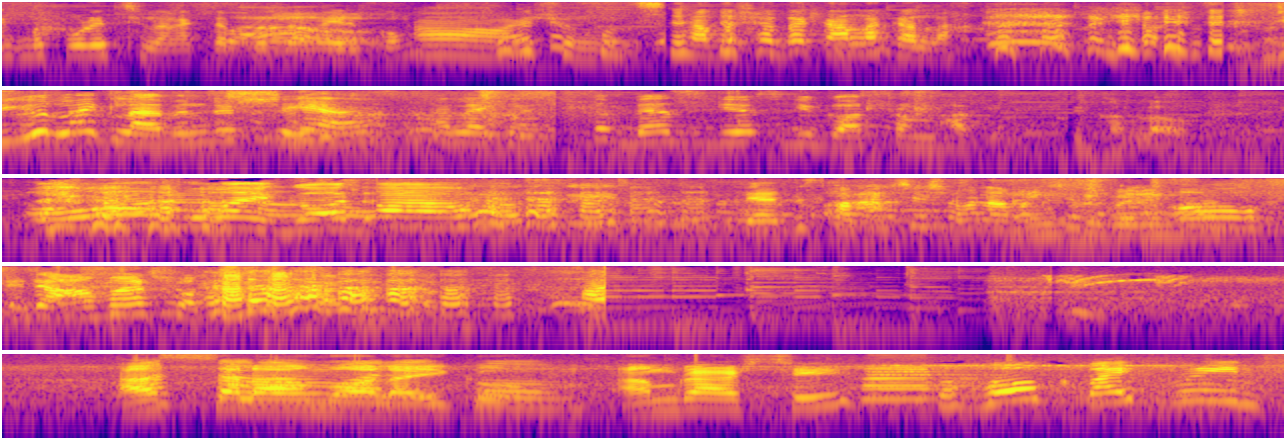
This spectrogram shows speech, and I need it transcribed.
একবার পড়েছিলাম একটা প্রোগ্রামে এরকম খুবই সুন্দর সাদা সাদা কালা কালা Do you like lavender shade? Yeah, I like it. The best gift you got from Bhabhi. Hello. Oh my god. Wow, how sweet. They're শেষ আমার Thank you very much. ও এটা আমার শপিং আসসালামু আলাইকুম আমরা আসছি Hawk by Prince.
